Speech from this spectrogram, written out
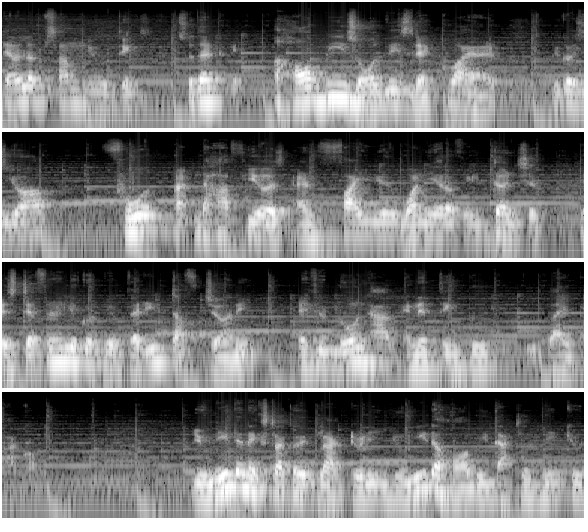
develop some new things so that a hobby is always required because your four and a half years and five year, one year of internship is definitely going to be a very tough journey if you don't have anything to lie back on. You need an extracurricular activity, you need a hobby that will make you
